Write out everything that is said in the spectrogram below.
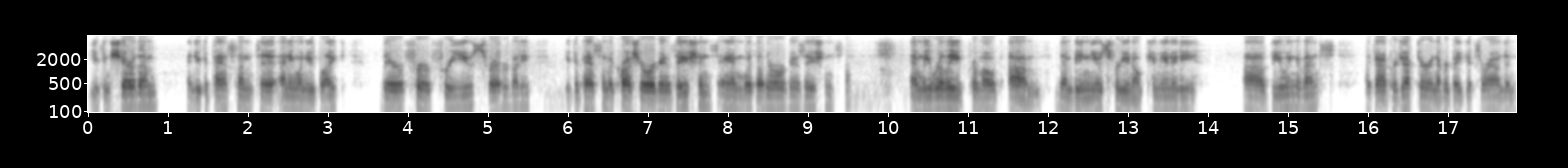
You can share them, and you can pass them to anyone you'd like. They're for free use for everybody. You can pass them across your organizations and with other organizations. And we really promote um, them being used for, you know, community uh, viewing events, like on a projector, and everybody gets around and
